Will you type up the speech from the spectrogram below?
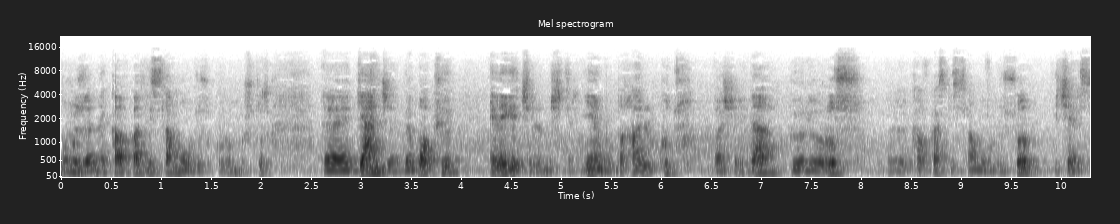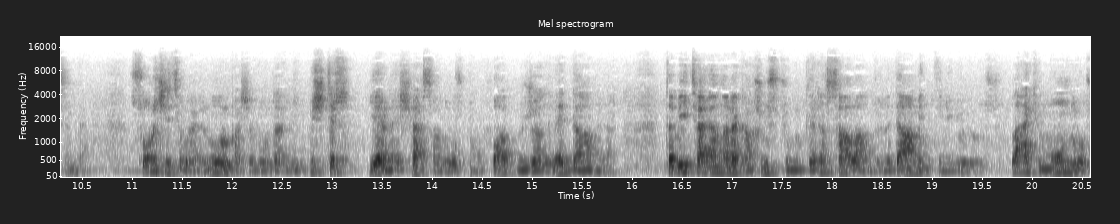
Bunun üzerine Kafkas İslam ordusu kurulmuştur. E, Gence ve Bakü ele geçirilmiştir. Yine burada Halil Kut Paşa'yı da görüyoruz e, Kafkas İslam ordusu içerisinde. Sonuç itibariyle Nuri Paşa buradan gitmiştir. Yerine Şehzade Osman Fuat mücadeleye devam eder. Tabi İtalyanlara karşı üstünlüklerin sağlandığını, devam ettiğini görüyoruz. Lakin Mondros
